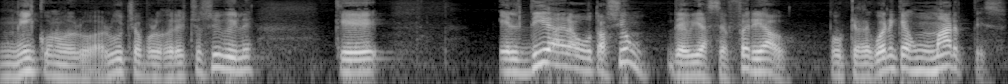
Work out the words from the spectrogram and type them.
un ícono de la lucha por los derechos civiles, que el día de la votación debía ser feriado, porque recuerden que es un martes.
